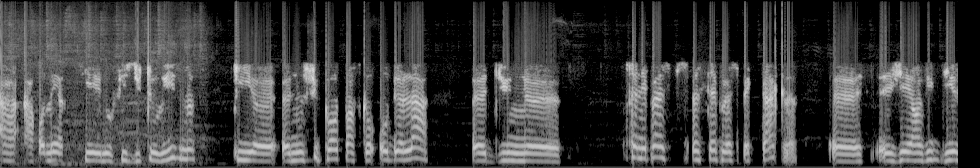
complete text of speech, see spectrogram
à, à remercier l'Office du tourisme qui euh, euh, nous supporte parce qu'au-delà euh, d'une... ce n'est pas un, simple spectacle. Euh, J'ai envie de dire,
